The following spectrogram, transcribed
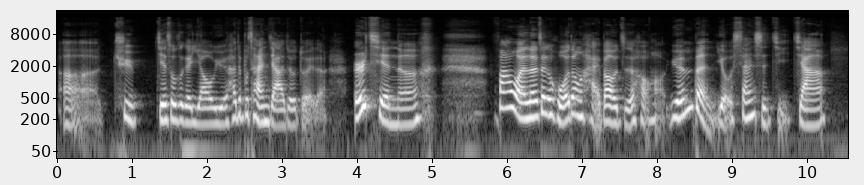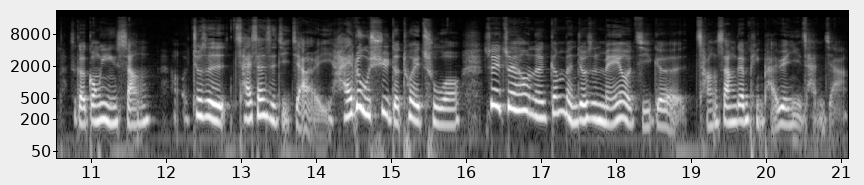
呃去接受这个邀约，他就不参加就对了。而且呢，发完了这个活动海报之后，哈，原本有三十几家这个供应商，就是才三十几家而已，还陆续的退出哦。所以最后呢，根本就是没有几个厂商跟品牌愿意参加。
